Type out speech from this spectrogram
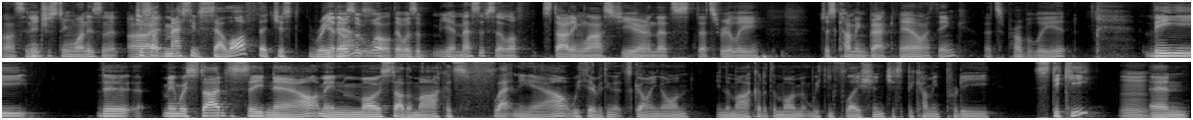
Oh, it's an interesting one, isn't it? Just I- like massive sell off that just yeah, rebounds. there was a, well, there was a yeah massive sell off starting last year, and that's that's really just coming back now. I think that's probably it. the the I mean we're starting to see now. I mean most other markets flattening out with everything that's going on in the market at the moment with inflation just becoming pretty sticky mm. and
